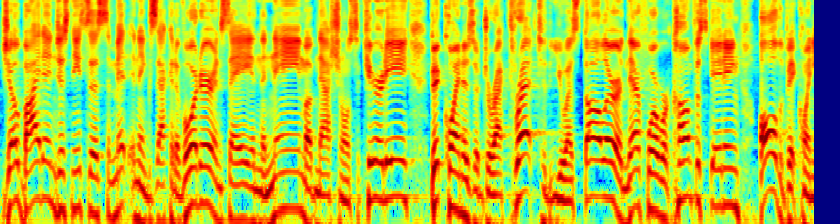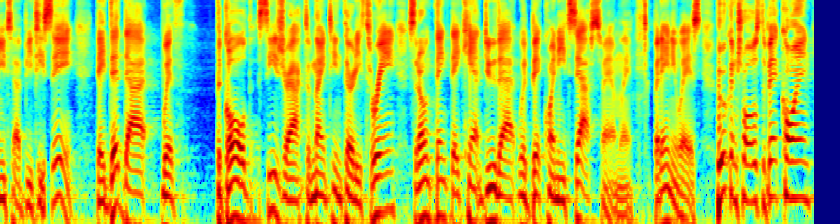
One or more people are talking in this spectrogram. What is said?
Joe Biden just needs to submit an executive order and say, in the name of national security, Bitcoin is a direct threat to the US dollar, and therefore we're confiscating all the Bitcoin ETF BTC. They did that with the Gold Seizure Act of 1933. So don't think they can't do that with Bitcoin ETFs, family. But, anyways, who controls the Bitcoin?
